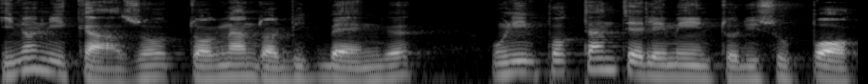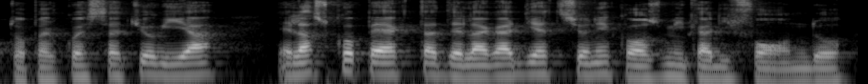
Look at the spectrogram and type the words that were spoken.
In ogni caso, tornando al Big Bang, un importante elemento di supporto per questa teoria è la scoperta della radiazione cosmica di fondo,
